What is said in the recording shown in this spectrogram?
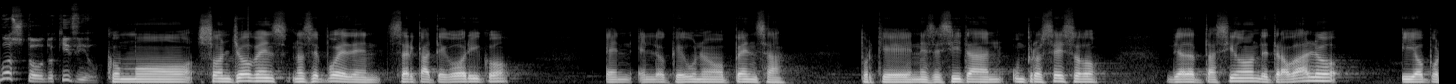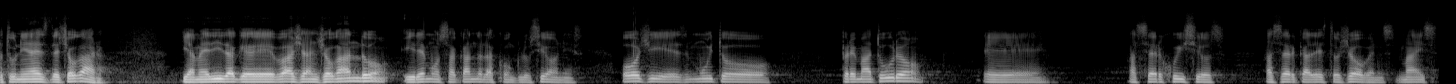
gostou do que viu. Como son jóvenes, no se pueden ser categóricos en, lo que uno piensa, porque necesitan un proceso de adaptación, de trabajo y oportunidades de jugar. Y a medida que vayan jugando, iremos sacando las conclusiones. Hoy es muy prematuro eh, hacer juicios acerca de estos jóvenes, mas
